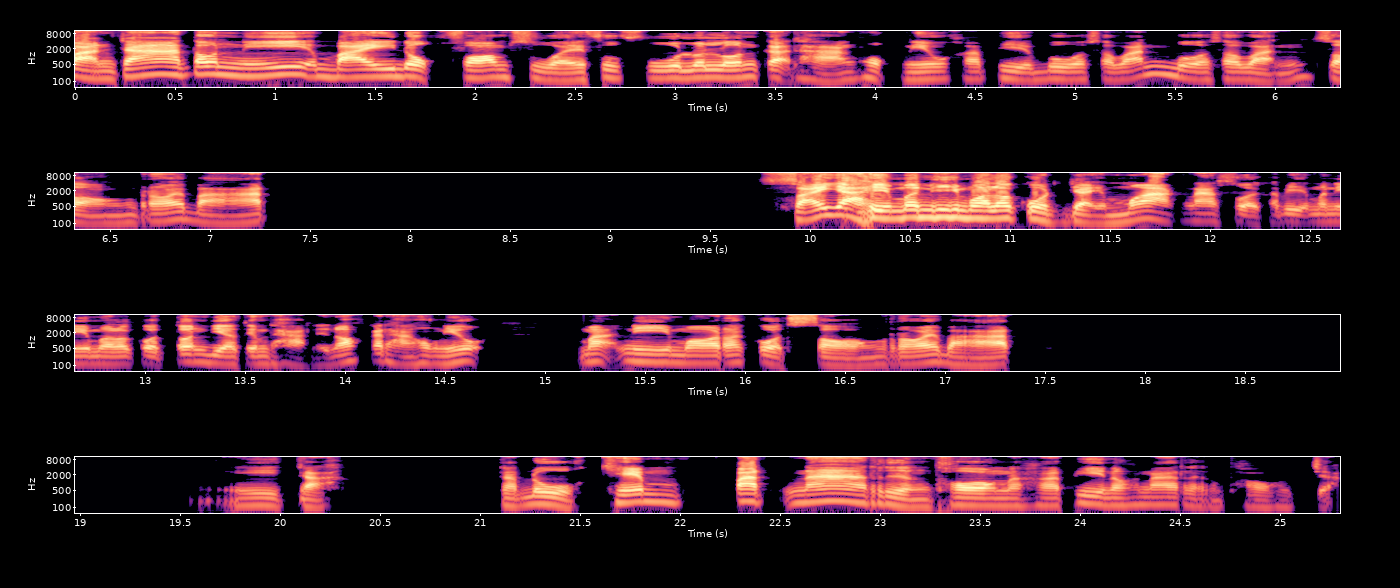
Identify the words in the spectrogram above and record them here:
วรรค์จ้า ต้นนี้ใบดกฟอร์มสวย ฟูฟูล้นล้นๆ กระถางหกนิ้วครับ พี่ บัวสวรรค์บัวสวรรค์สองร้อยบาทไซส์ใหญ่มณีมรกตใหญ่มากน่าสวยครับพี่มณีมรกตต้นเดียวเต็มถาดเลยเนาะกระถางหกนิ้วมณีมรกตสองร้อยบาท นี่จ้ะกระดูกเข้มปัดหน้าเหลืองทองนะคะ พี่เนาะหน้าเหลืองทองจ้ะ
